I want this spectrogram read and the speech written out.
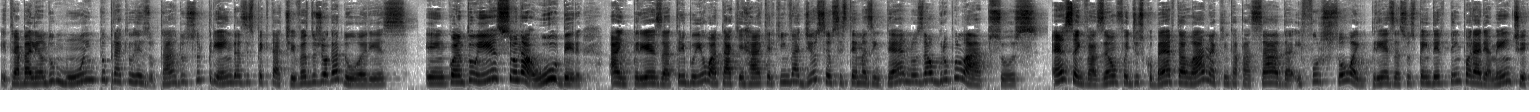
e trabalhando muito para que o resultado surpreenda as expectativas dos jogadores. Enquanto isso, na Uber, a empresa atribuiu o ataque hacker que invadiu seus sistemas internos ao grupo Lapsus. Essa invasão foi descoberta lá na quinta passada e forçou a empresa a suspender temporariamente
